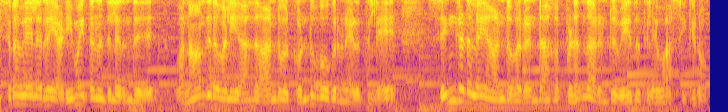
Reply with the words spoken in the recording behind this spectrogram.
இஸ்ரவேலரை அடிமைத்தனத்திலிருந்து வனாந்திர வழியாக ஆண்டவர் கொண்டு போகிற நேரத்திலே செங்கடலை ஆண்டவர் ரெண்டாக பிளந்தார் என்று வேதத்திலே வாசிக்கிறோம்.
